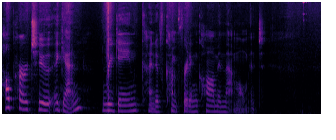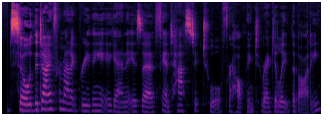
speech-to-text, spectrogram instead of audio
help her to again regain kind of comfort and calm in that moment. So, the diaphragmatic breathing, again, is a fantastic tool for helping to regulate the body.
